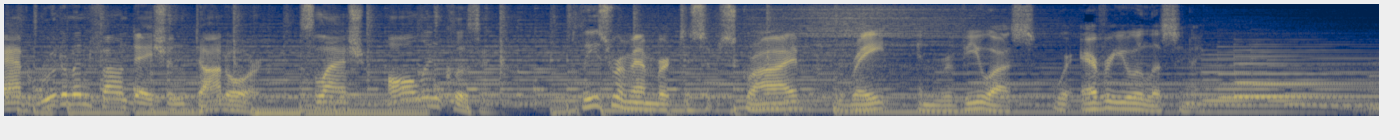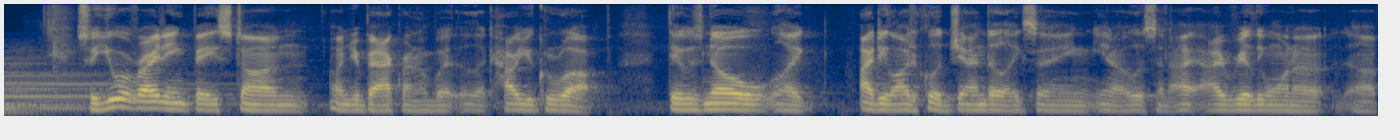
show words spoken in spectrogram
at rudermanfoundation.org slash all-inclusive. Please remember to subscribe, rate, and review us wherever you are listening. So you were writing based on on your background, on what, like how you grew up. There was no like ideological agenda, like saying, you know, listen, I, I really want to uh,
